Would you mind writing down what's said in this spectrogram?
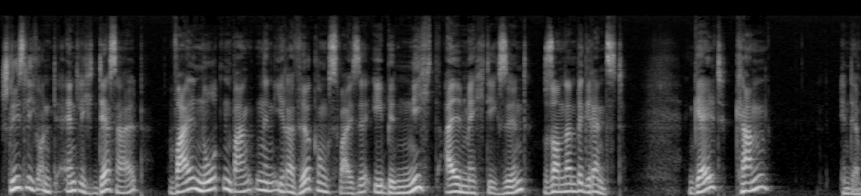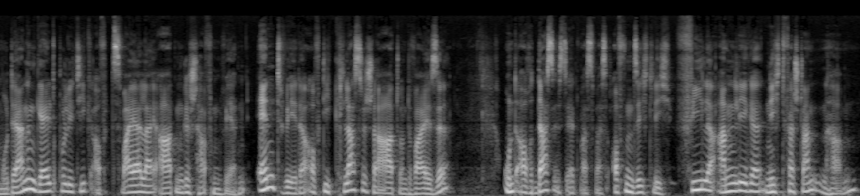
Schließlich und endlich deshalb, weil Notenbanken in ihrer Wirkungsweise eben nicht allmächtig sind, sondern begrenzt. Geld kann in der modernen Geldpolitik auf zweierlei Arten geschaffen werden. Entweder auf die klassische Art und Weise, und auch das ist etwas, was offensichtlich viele Anleger nicht verstanden haben.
